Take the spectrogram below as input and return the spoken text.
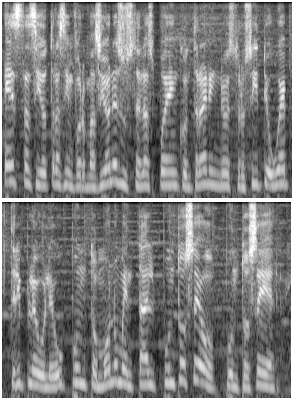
Estas y otras informaciones usted las puede encontrar en nuestro sitio web www.monumental.co.cr.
